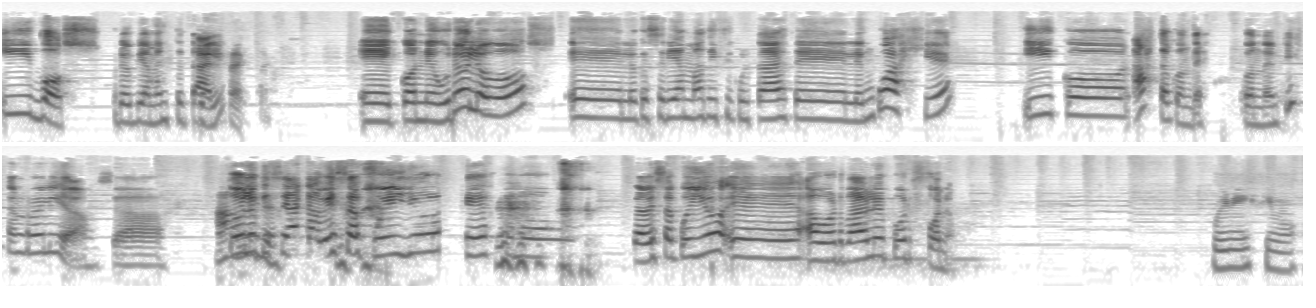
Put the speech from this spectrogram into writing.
y voz, propiamente tal. Perfecto. Eh, con neurólogos, eh, lo que serían más dificultades de lenguaje, y con hasta con, de, con dentista en realidad. O sea, ah, todo mira. lo que sea cabeza-cuello es como cabeza-cuello es abordable por fono. Buenísimo.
